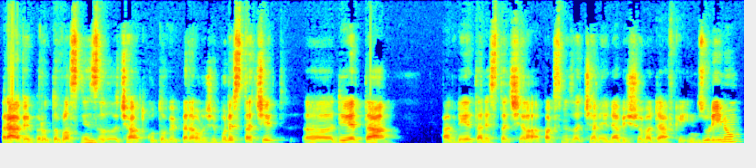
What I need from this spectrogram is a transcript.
právě proto vlastně ze začátku to vypadalo, že bude stačit uh, dieta, pak dieta nestačila a pak jsme začali navyšovat dávky inzulínu.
